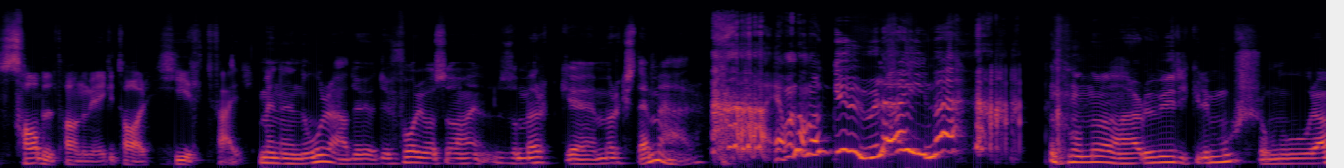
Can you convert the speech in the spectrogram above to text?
Sabeltann om jeg ikke tar helt feil. Men uh, Nora, du, du får jo så, så mørk, uh, mørk stemme her. Ja, men han har gule øyne! Og nå er du virkelig morsom, Nora.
